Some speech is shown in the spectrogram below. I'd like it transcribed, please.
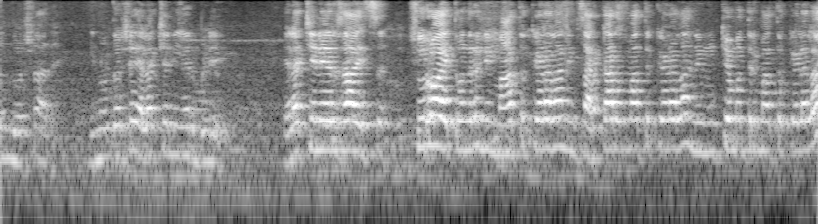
ಒಂದು ವರ್ಷ ಅದೇ. ಇನ್ನೊಂದು ವರ್ಷ ಎಲೆಕ್ಷನ್ ಇಯರ್ ಬಿಡಿ. ಎಲೆಕ್ಷನ್ ಇಯರ್ ಸಹ ಶುರು ಆಯ್ತು ಅಂದ್ರೆ ನಿಮ್ಮ ಮಾತು ಕೇಳಲ್ಲ ನಿಮ್ಮ ಸರ್ಕಾರದ ಮಾತು ಕೇಳಲ್ಲ ನಿಮ್ಮ ಮುಖ್ಯಮಂತ್ರಿ ಮಾತು ಕೇಳಲ್ಲ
